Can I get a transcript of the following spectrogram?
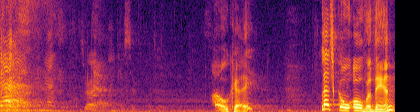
Yes. Okay. Let's go over then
